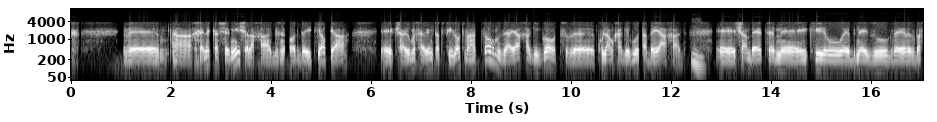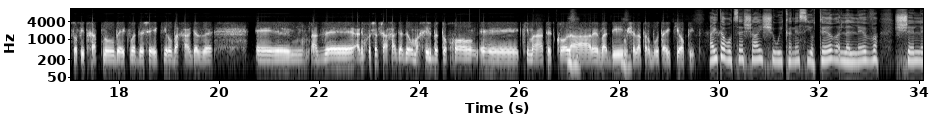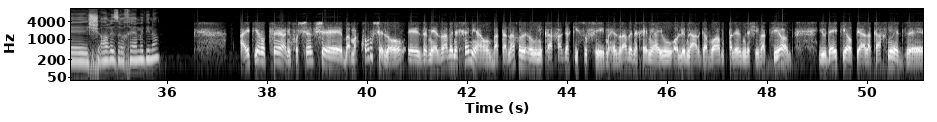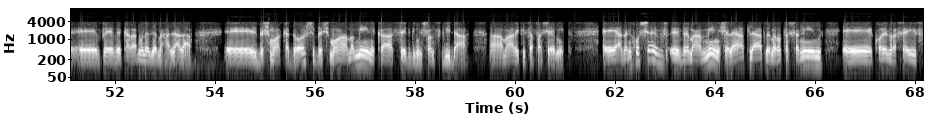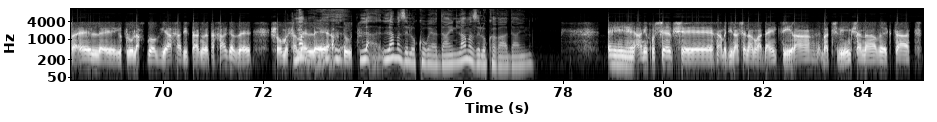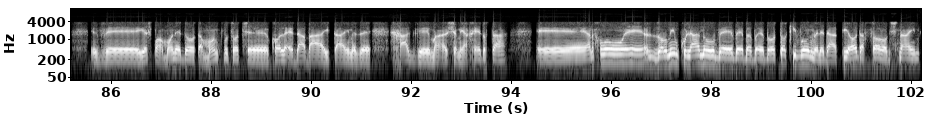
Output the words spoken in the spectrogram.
והחלק השני של החג, עוד באתיופיה, אה, כשהיו מסיימים את התפילות והצום, זה היה חגיגות, וכולם חגגו אותה ביחד. אה, שם בעצם אה, הכירו אה, בני זוג, ובסוף התחתנו בעקבות זה שהכירו בחג הזה. אה, אז אה, אני חושב שהחג הזה הוא מכיל בתוכו אה, כמעט את כל הרבדים של התרבות האתיופית. היית רוצה, שי, שהוא ייכנס יותר ללב של אה, שאר אזרחי המדינה? הייתי רוצה, אני חושב שבמקור שלו אה, זה מעזרא ונחמיה, בתנ"ך הוא נקרא חג הכיסופים. עזרא ונחמיה היו עולים להר גבוה, מתפללים לשיבת ציון. יהודי אתיופיה, לקחנו את זה אה, וקראנו לזה מהללה. אה, בשמו הקדוש, בשמו העממי נקרא סיגד, מלשון סגידה. האמהרית היא שפה שמית. אה, אז אני חושב אה, ומאמין שלאט לאט במרוץ השנים אה, כל אזרחי ישראל יוכלו לחגוג יחד איתנו את החג הזה, שהוא מסמל למה- אחדות. למה זה לא קורה עדיין? למה זה לא קרה עדיין? אני חושב שהמדינה שלנו עדיין צעירה, בת 70 שנה וקצת, ויש פה המון עדות, המון קבוצות שכל עדה באה איתה עם איזה חג אה, שמייחד אותה. אה, אנחנו אה, זורמים כולנו באותו כיוון, ולדעתי עוד עשור, עוד שניים,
